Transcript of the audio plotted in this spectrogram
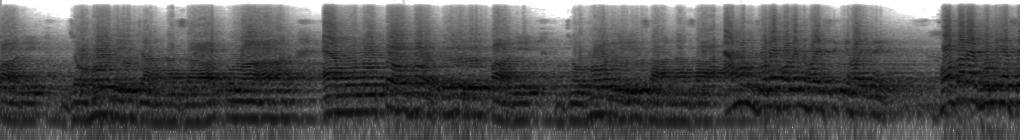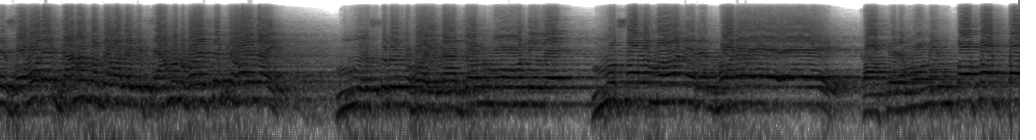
পারে। জহরে জানাজা তোমার। এমনও তো হতে পারে জহরে জানাজা। এমন জোরে বলেন, হয়েছে কি হয় নাই? হজরে ঘুমিয়েছে জহরের জানাজা দেওয়া লেগেছে, এমন হয়েছে কি হয় নাই? মুসলিম হয় না, জন্ম নিলে মুসলমানের ঘরে কাফের মমিন তফাতটা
